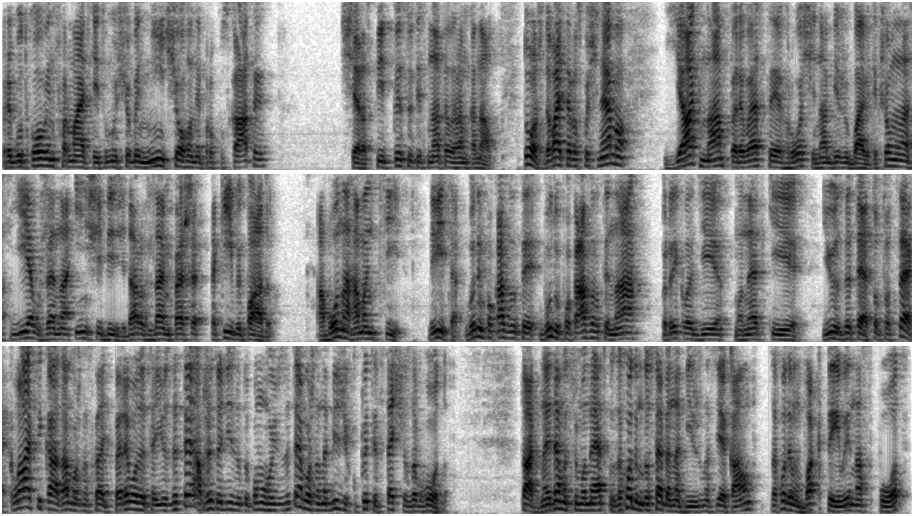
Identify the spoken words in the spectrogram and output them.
прибуткової інформації, тому щоб нічого не пропускати. Ще раз підписуйтесь на телеграм-канал. Тож, давайте розпочнемо. Як нам перевести гроші на біржу Bybit? Якщо вони у нас є вже на іншій біржі, да, розглядаємо перше такий випадок. Або на гаманці. Дивіться, будемо показувати, буду показувати на прикладі монетки USDT. Тобто це класіка, да, можна сказати, переводите USDT, а вже тоді за допомогою USDT можна на біржі купити все, що завгодно. Так, знайдемо цю монетку, заходимо до себе на біржу, на свій аккаунт, заходимо в активи на спот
